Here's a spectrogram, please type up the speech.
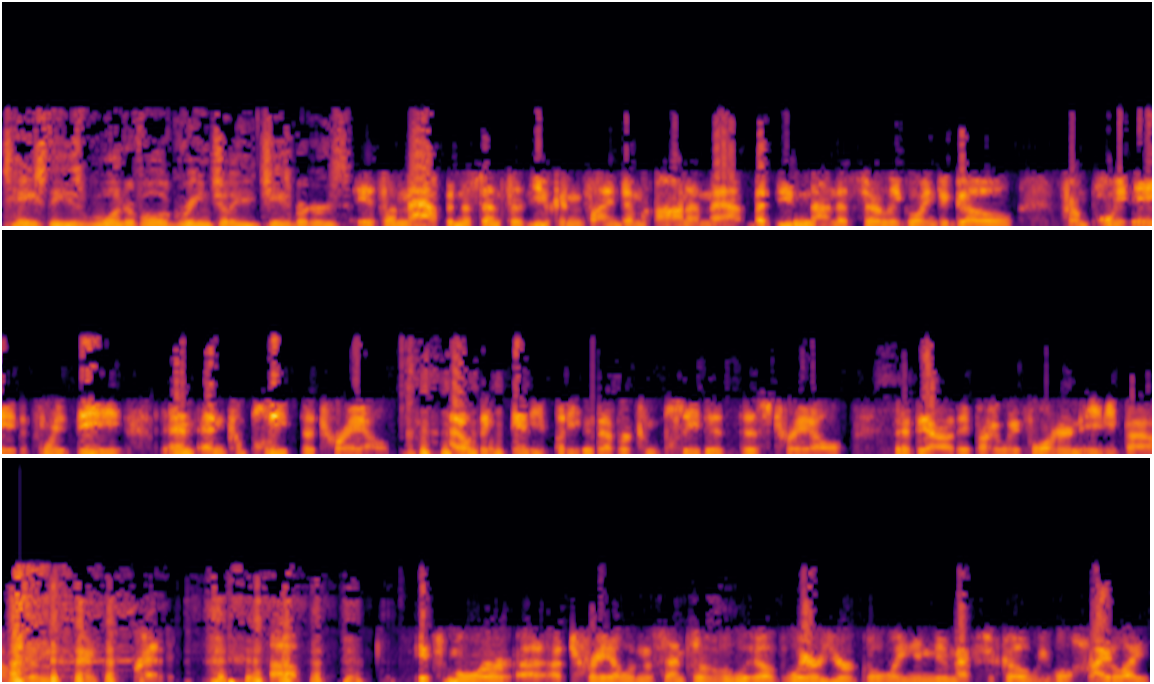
taste these wonderful green chili cheeseburgers? It's a map in the sense that you can find them on a map, but you're not necessarily going to go from point A to point B and, and complete the trail. I don't think anybody has ever completed this trail. And if they are, they probably weigh 480 pounds and, and credit. Uh, it's more a, a trail in the sense of of where you're going in New Mexico. We will highlight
